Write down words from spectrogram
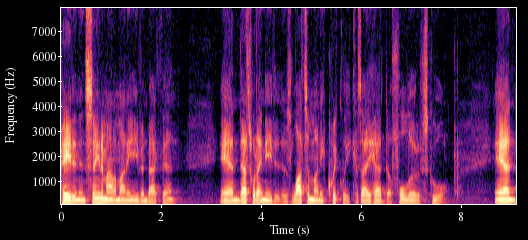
paid an insane amount of money even back then. And that's what I needed, is lots of money quickly because I had a full load of school. And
